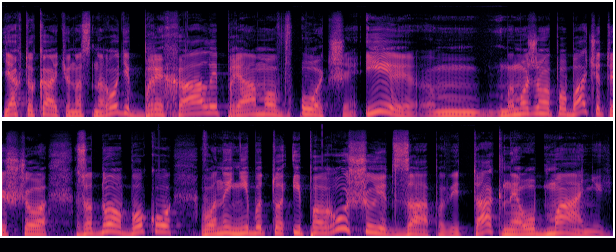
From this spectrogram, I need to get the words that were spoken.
як то кажуть у нас в народі, брехали прямо в очі. І ми можемо побачити, що з одного боку вони нібито і порушують заповідь, так, не обманюй.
